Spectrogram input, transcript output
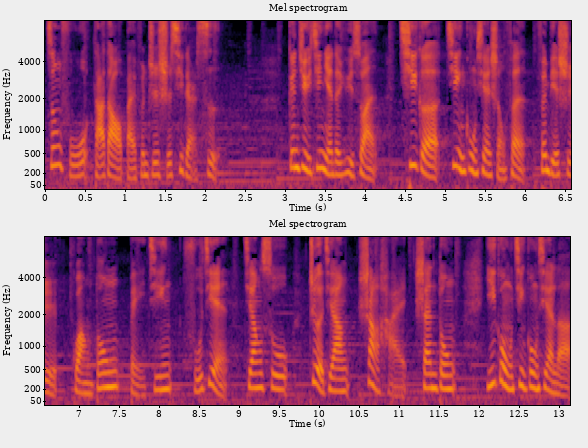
增幅达到百分之十七点四。根据今年的预算，七个净贡献省份分别是广东、北京、福建、江苏、浙江、上海、山东，一共净贡献了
